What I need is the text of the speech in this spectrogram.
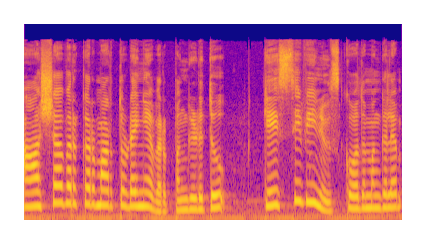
ആശാവർക്കർമാർ തുടങ്ങിയവർ പങ്കെടുത്തു. K C V news Kothamangalam.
